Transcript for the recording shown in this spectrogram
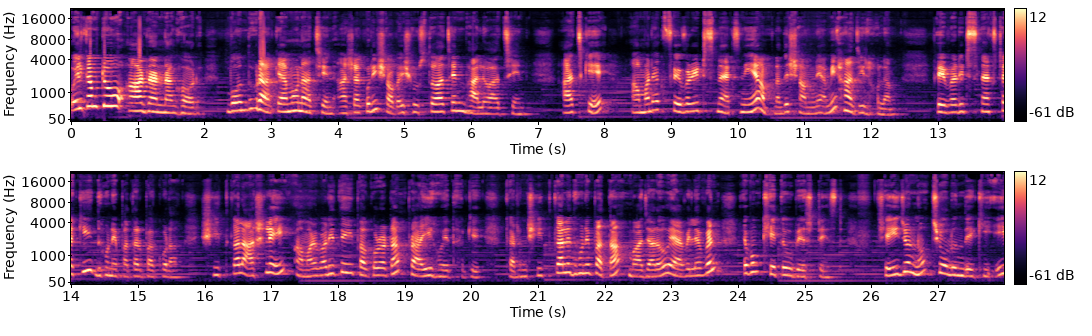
ওয়েলকাম টু আর রান্নাঘর। বন্ধুরা, কেমন আছেন? আশা করি সবাই সুস্থ আছেন, ভালো আছেন। আজকে আমার এক ফেভারিট স্ন্যাক্স নিয়ে আপনাদের সামনে আমি হাজির হলাম। ফেভারিট স্ন্যাক্সটা কি? ধনে পাতার পাকোড়া। শীতকাল আসলেই আমার বাড়িতে এই পাকোড়াটা প্রায়ই হয়ে থাকে। কারণ শীতকালে ধনে পাতা বাজারেও অ্যাভেলেবেল এবং খেতেও বেশ টেস্ট সেই জন্য চলুন দেখি এই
